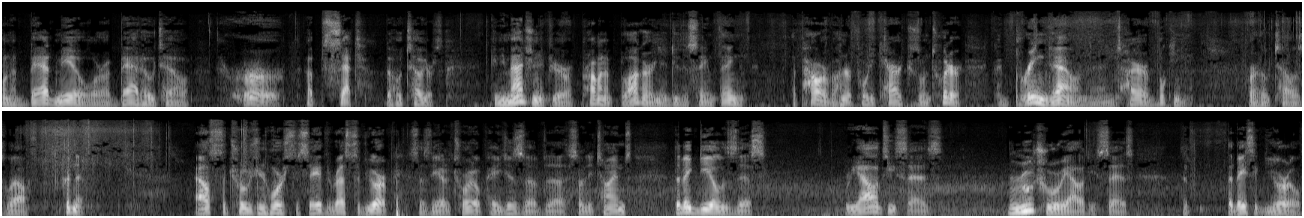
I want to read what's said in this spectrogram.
on a bad meal or a bad hotel upset the hoteliers. Can you imagine if you're a prominent blogger and you do the same thing? The power of 140 characters on Twitter could bring down an entire booking for a hotel as well, couldn't it? Oust the Trojan horse to save the rest of Europe, says the editorial pages of the Sunday Times. The big deal is this. Reality says, brutal reality says, that the basic euro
